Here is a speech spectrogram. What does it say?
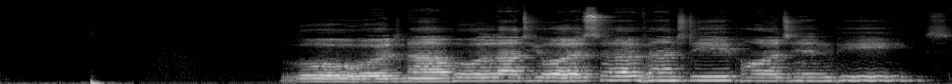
Lord, now let your servant depart in peace,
